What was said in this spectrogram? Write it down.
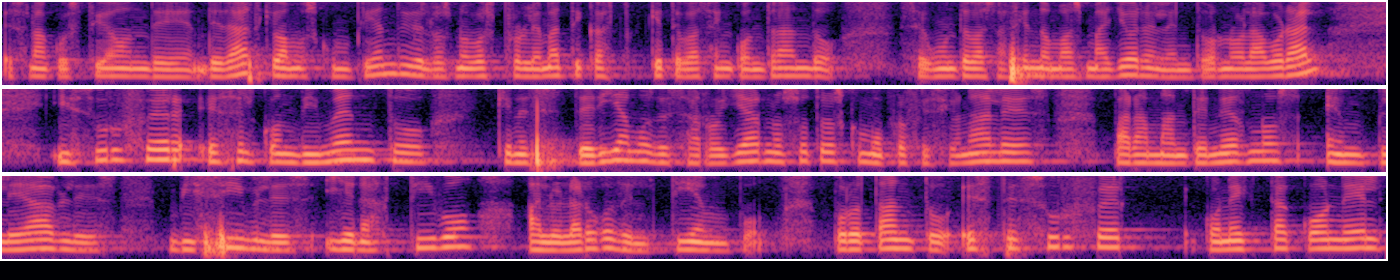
es una cuestión de, edad que vamos cumpliendo y de las nuevas problemáticas que te vas encontrando según te vas haciendo más mayor en el entorno laboral. Y surfer es el condimento que necesitaríamos desarrollar nosotros como profesionales para mantenernos empleables, visibles y en activo a lo largo del tiempo. Por lo tanto, este surfer conecta con el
